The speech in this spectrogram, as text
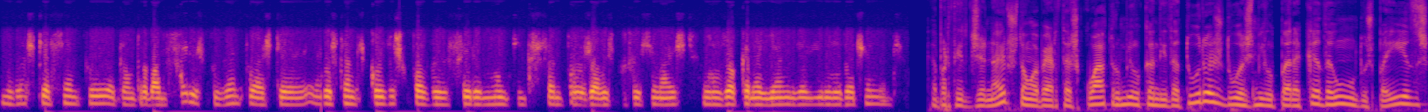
mas acho que é sempre, até um trabalho de férias, por exemplo, acho que é bastantes coisas que podem ser muito interessante para os jovens profissionais luso-canadianos e luso-descendentes. A partir de janeiro estão abertas 4 mil candidaturas, 2 mil para cada um dos países,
